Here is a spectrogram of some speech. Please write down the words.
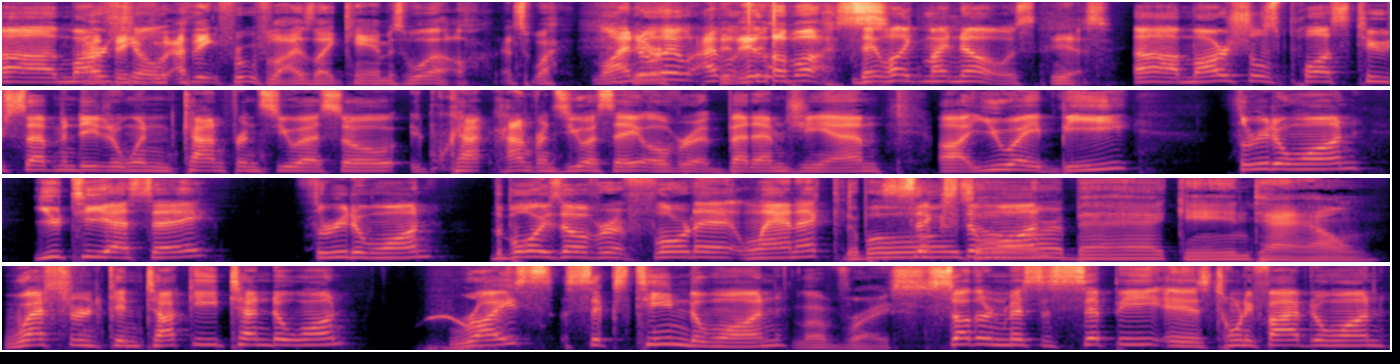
Uh, I Marshall. think, I think fruit flies like Cam as well. That's why. Well, I know they- I- they love us. They like my nose. yes. Uh, Marshall's plus 270 to win Conference USO Conference USA over at BetMGM. Uh, UAB 3 to 1, UTSA 3 to 1. The boys over at Florida Atlantic 6 to 1. back in town. Western Kentucky 10 to 1. Rice 16 to 1. Love rice. Southern Mississippi is 25 to 1.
